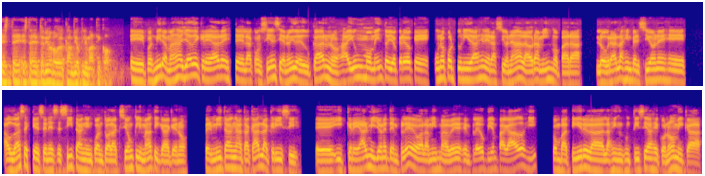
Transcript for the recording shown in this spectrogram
este, este deterioro del cambio climático? Eh, pues mira, más allá de crear este, la conciencia ¿no? y de educarnos, hay un momento, yo creo que una oportunidad generacional ahora mismo para lograr las inversiones audaces que se necesitan en cuanto a la acción climática que nos permitan atacar la crisis eh, y crear millones de empleos a la misma vez, empleos bien pagados y combatir las injusticias económicas,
